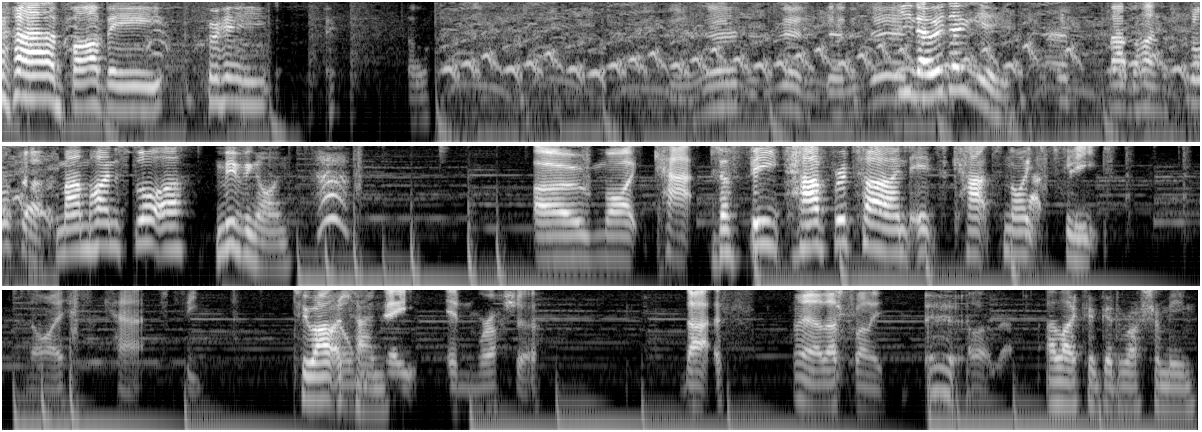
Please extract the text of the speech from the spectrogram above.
Bobby! Wait. You know it, don't you? Man behind the slaughter. Man behind the slaughter. Moving on. Oh my cat. The feet have returned. It's cat night Cat feet. feet. Nice cat feet. Two out of ten. day in Russia. That. Yeah, that's funny. I like that. I like a good Russia meme.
